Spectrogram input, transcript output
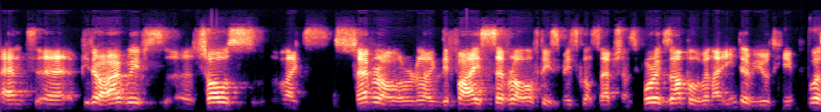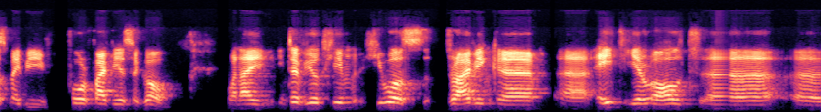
And uh, Peter Hargreaves uh, shows like several or like defies several of these misconceptions. For example, when I interviewed him, it was maybe four or five years ago. When I interviewed him, he was driving a, a eight-year-old uh, uh,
